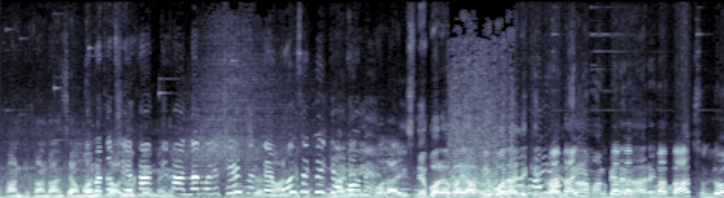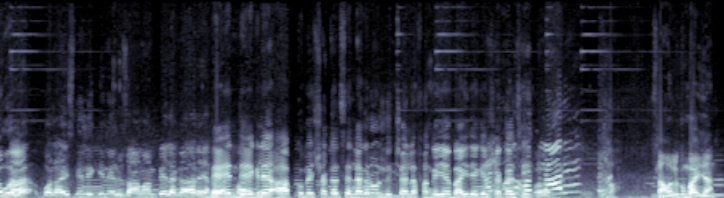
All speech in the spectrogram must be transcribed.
खान के खानदान से तो हमारे मतलब शेर ताल्लुक है खान के खानदान वाले छेड़ सकते हैं बोल सकते हैं क्या मैंने नहीं बोला इसने बोला भाई आपने बोला लेकिन भाई इल्ज़ाम हम पे लगा रहे हैं। बात सुन लो बोला इसने लेकिन इल्ज़ाम हम पे लगा रहे हैं। बहन देख ले आपको मैं शक्ल से लग रहा हूँ लुच्चा लफंगा ये भाई देखे शक्ल से। रहे हैं। सलामकुम भाईजान।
